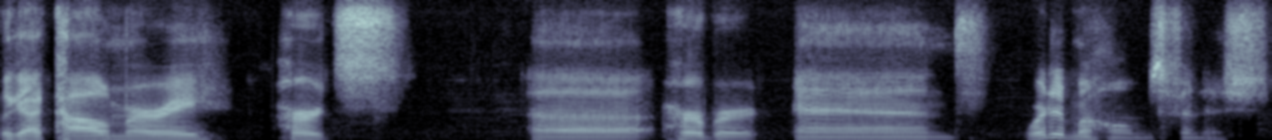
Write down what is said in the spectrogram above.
We got Kyle Murray, Hurts, uh, Herbert, and where did Mahomes finish?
